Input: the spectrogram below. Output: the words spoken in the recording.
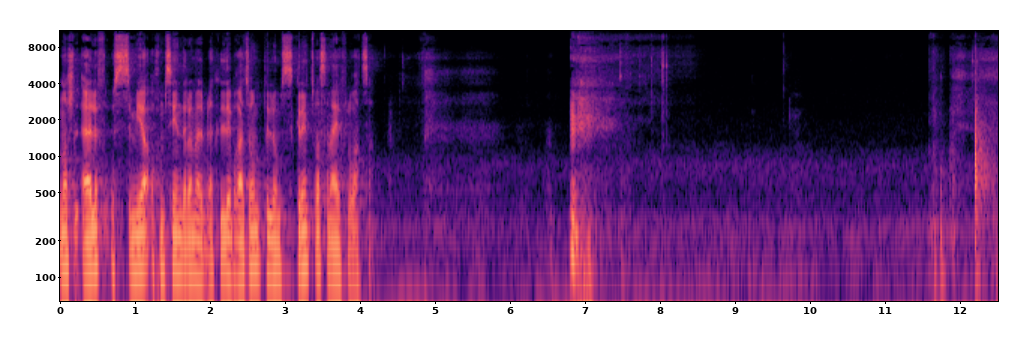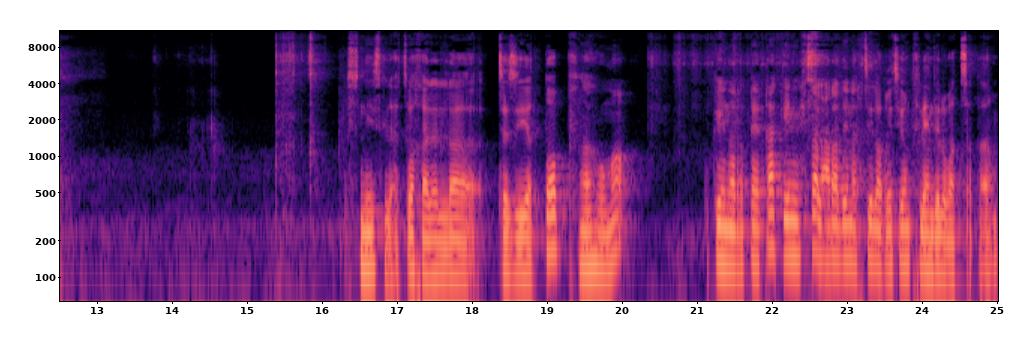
12650 درهم البنات. اللي بغاتهم دير لهم ال screen تواصل معايا في الواتساب. سنيسلات واخا لالا التزية الطوب ها هما. كاين الرقيقه كاينين حتى العراضين أختي الا بغيتيهم دخلي عندي الواتساب. هما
